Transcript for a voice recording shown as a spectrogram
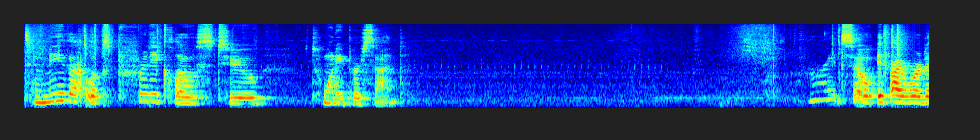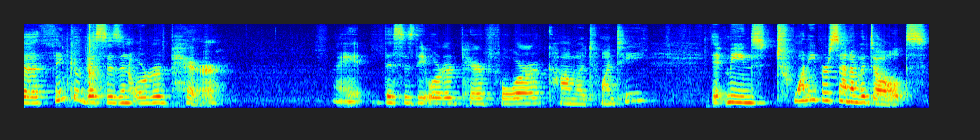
to me that looks pretty close to 20%. All right, so if I were to think of this as an ordered pair, right, this is the ordered pair 4 comma 20, it means 20% of adults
